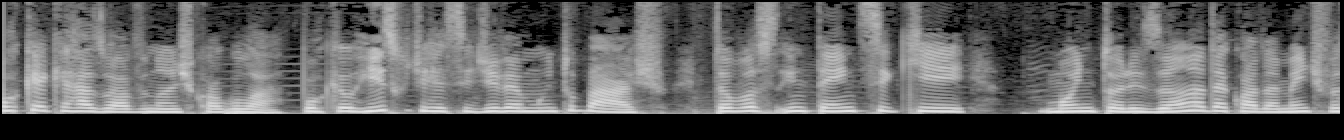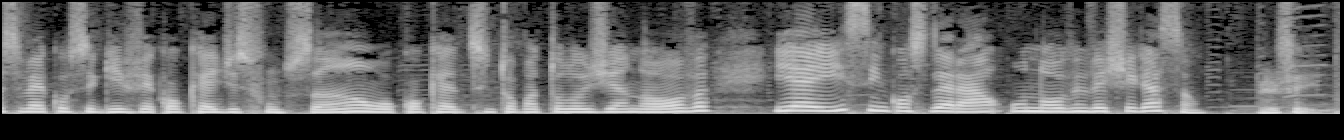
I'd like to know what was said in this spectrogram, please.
por que, que é razoável não anticoagular? Porque o risco de recidiva é muito baixo. Então, entende-se que monitorizando adequadamente, você vai conseguir ver qualquer disfunção ou qualquer sintomatologia nova e aí sim considerar uma nova investigação. Perfeito.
